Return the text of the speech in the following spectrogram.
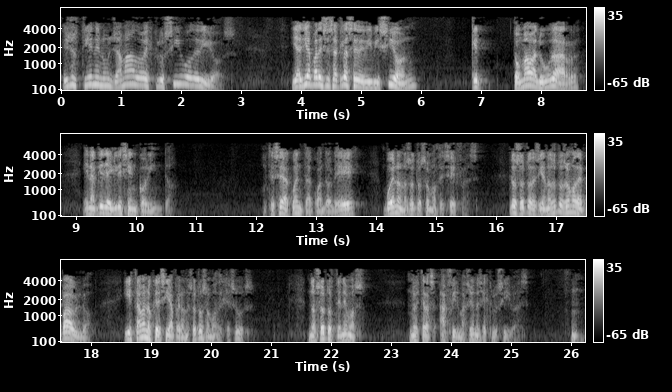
ellos tienen un llamado exclusivo de Dios. Y allí aparece esa clase de división que tomaba lugar en aquella iglesia en Corinto. Usted se da cuenta cuando lee, bueno, nosotros somos de Cefas. Los otros decían, nosotros somos de Pablo. Y estaban los que decían, pero nosotros somos de Jesús. Nosotros tenemos nuestras afirmaciones exclusivas. Hmm.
